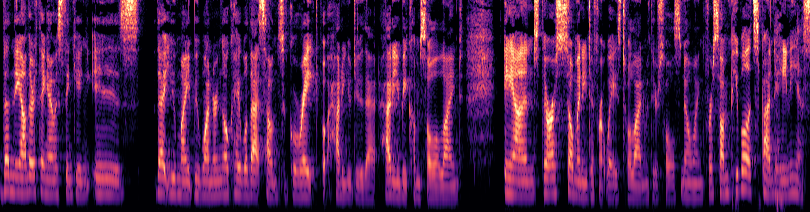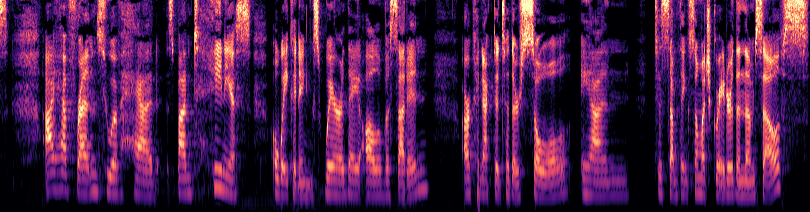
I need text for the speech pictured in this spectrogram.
then the other thing I was thinking is that you might be wondering, okay, well, that sounds great, but how do you do that? How do you become soul aligned? And there are so many different ways to align with your soul's knowing. For some people, it's spontaneous. I have friends who have had spontaneous awakenings where they all of a sudden are connected to their soul and to something so much greater than themselves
